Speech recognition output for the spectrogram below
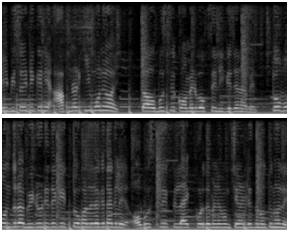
এই বিষয়টিকে নিয়ে আপনার কি মনে হয়? তা অবশ্যই কমেন্ট বক্সে লিখে জানাবেন। তো বন্ধুরা, ভিডিওটি দেখে একটু ভালো লেগে থাকলে অবশ্যই একটি লাইক করে দেবেন এবং চ্যানেলটিতে নতুন হলে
